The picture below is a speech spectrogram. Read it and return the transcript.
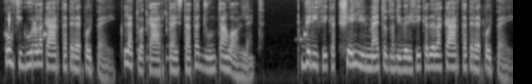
Configura la carta per Apple Pay. La tua carta è stata aggiunta a Wallet. Verifica. Scegli il metodo di verifica della carta per Apple Pay.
